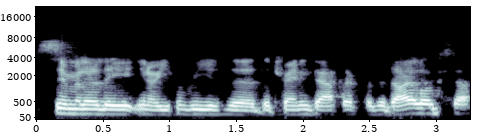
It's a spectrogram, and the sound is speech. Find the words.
similarly, you know, you can reuse the, the training data for the dialogue stuff.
